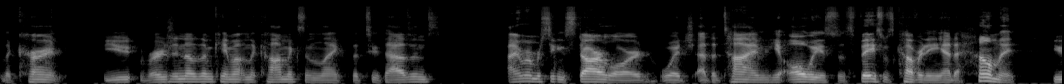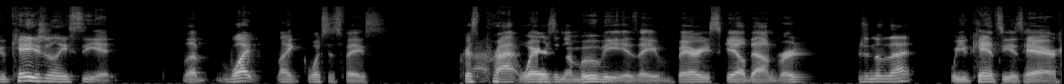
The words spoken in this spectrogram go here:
the current u- version of them came out in the comics in like the 2000s i remember seeing star lord which at the time he always his face was covered and he had a helmet you occasionally see it the what like what's his face? Chris Pratt? pratt wears in the movie is a very scaled down version of that where you can't see his hair.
